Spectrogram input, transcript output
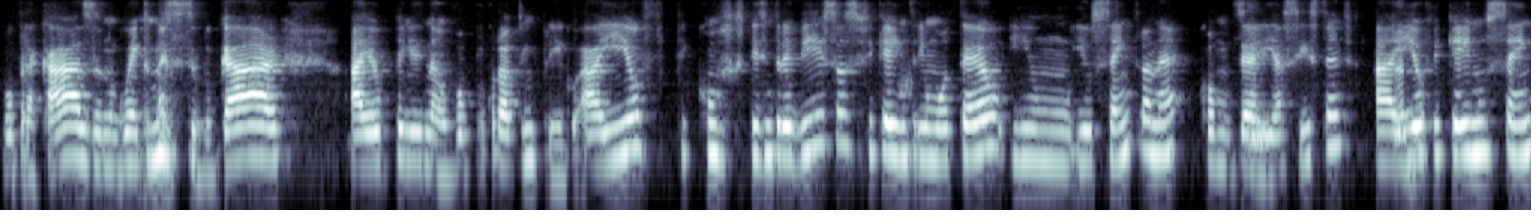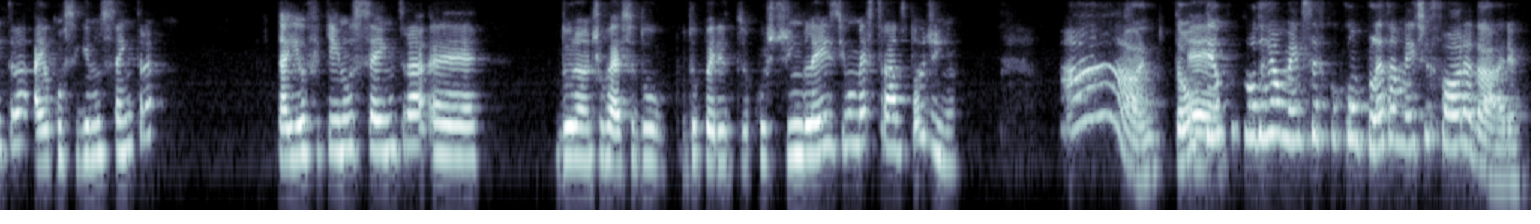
vou para casa, não aguento mais esse lugar. Aí eu peguei, não, vou procurar outro emprego. Aí eu fiz entrevistas, fiquei entre um hotel e, um, e o Centra, né, como Deli Assistant. Aí uhum. eu fiquei no Centra, aí eu consegui no Centra. Daí eu fiquei no Centra é, durante o resto do, do período do curso de inglês e um mestrado todinho. Ah, então é, o tempo todo realmente você ficou completamente fora da área.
